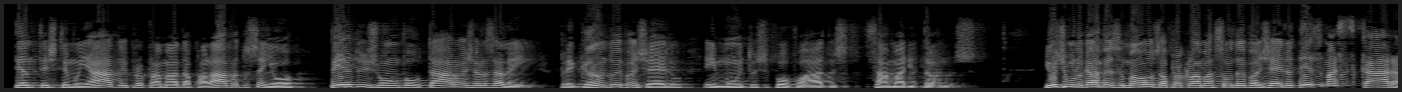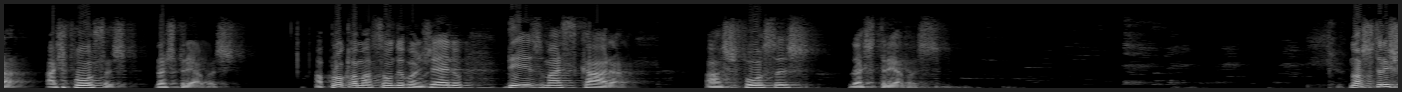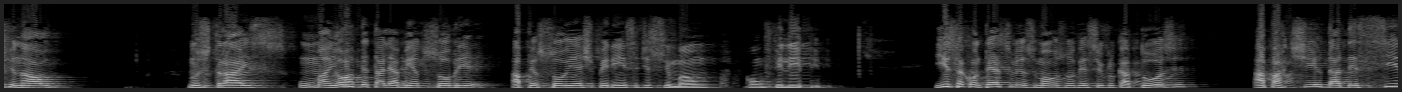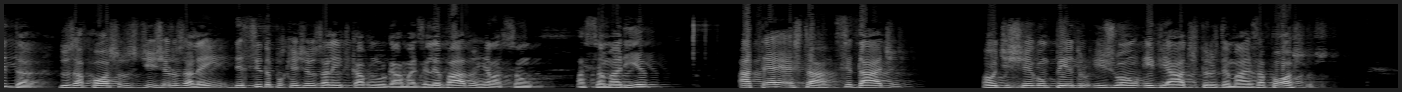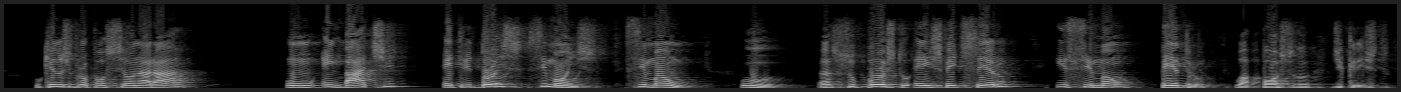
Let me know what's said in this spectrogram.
Tendo testemunhado e proclamado a palavra do Senhor, Pedro e João voltaram a Jerusalém, pregando o evangelho em muitos povoados samaritanos. Em último lugar, meus irmãos, a proclamação do evangelho desmascara as forças das trevas. A proclamação do evangelho desmascara as forças das trevas. Nosso trecho final nos traz um maior detalhamento sobre a pessoa e a experiência de Simão com Filipe. Isso acontece, meus irmãos, no versículo 14, a partir da descida dos apóstolos de Jerusalém, descida porque Jerusalém ficava no lugar mais elevado em relação a Samaria, até esta cidade onde chegam Pedro e João enviados pelos demais apóstolos. O que nos proporcionará um embate entre dois Simões. Simão, o uh, suposto ex-feiticeiro, e Simão Pedro, o apóstolo de Cristo.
